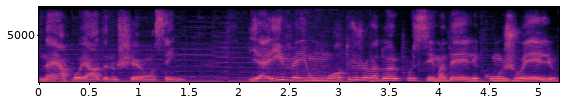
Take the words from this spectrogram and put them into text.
né, apoiada no chão, assim. E aí veio um outro jogador por cima dele com o joelho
